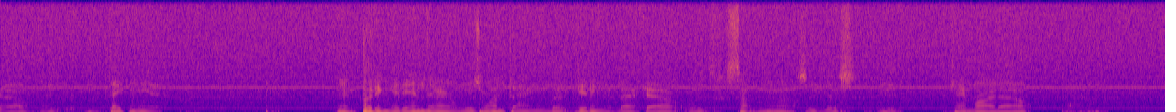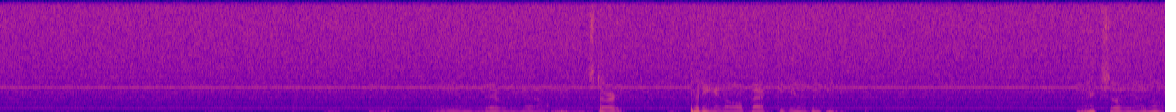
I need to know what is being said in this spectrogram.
out. taking it and putting it in there was one thing, but getting it back out was something else. It just it came right out. And there we go. Start putting it all back together. Actually, I don't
